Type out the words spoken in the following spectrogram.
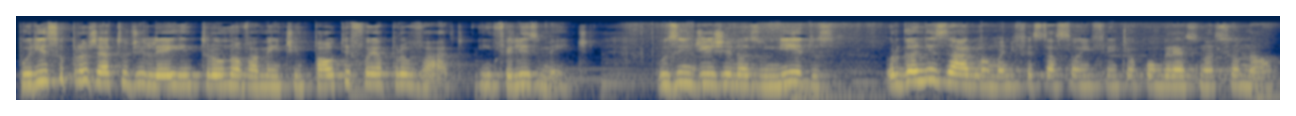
Por isso, o projeto de lei entrou novamente em pauta e foi aprovado, infelizmente. Os indígenas unidos organizaram uma manifestação em frente ao Congresso Nacional,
